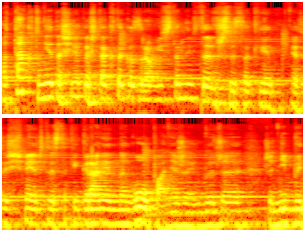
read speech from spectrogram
A tak, to nie da się jakoś tak tego zrobić. Ten, to już jest takie, ja coś śmieję, że to jest takie granie na głupa, nie? Że jakby, że, że niby,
